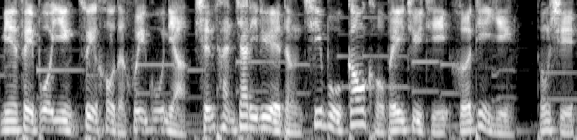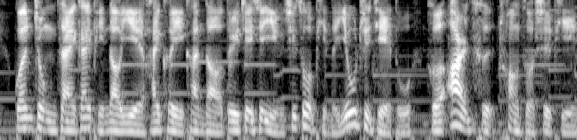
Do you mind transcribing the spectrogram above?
免费播映《最后的灰姑娘》《神探伽利略》等七部高口碑剧集和电影。同时，观众在该频道页还可以看到对这些影视作品的优质解读和二次创作视频。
